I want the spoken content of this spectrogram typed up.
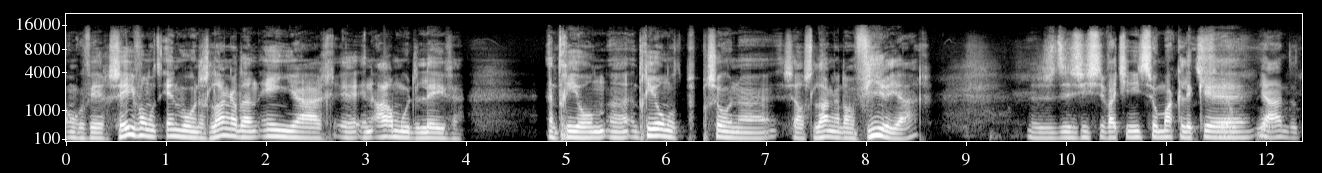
ongeveer 700 inwoners langer dan één jaar in armoede leven. En 300, eh, 300 personen zelfs langer dan vier jaar. Dus dit is iets wat je niet zo makkelijk. Dat veel, ja. ja, dat,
